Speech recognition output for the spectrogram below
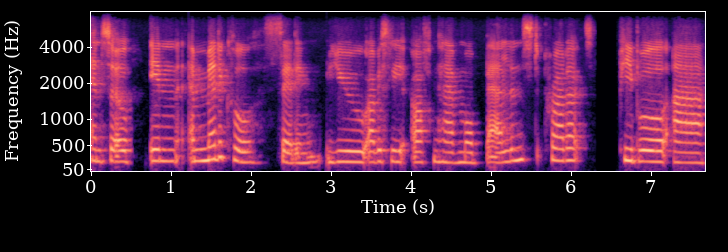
And so, in a medical setting, you obviously often have more balanced products. People are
